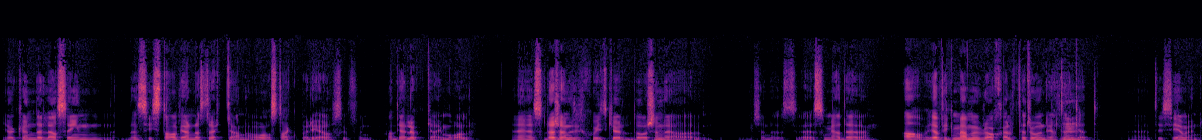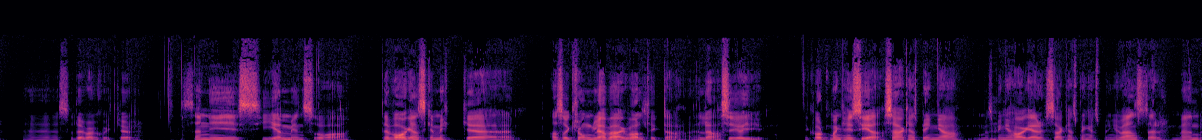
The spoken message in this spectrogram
Jag kunde läsa in den sista avgörande sträckan och stack på det och så hade jag lucka i mål. Eh, så där kändes det skitkul. Då kände jag kändes eh, som jag hade, ja, jag fick med mig bra självförtroende helt Mm. enkelt eh, till semin. Så det var skitkul. Sen i semin så, det var ganska mycket, alltså krångliga vägval tyckte jag. Eller alltså jag, det är klart man kan ju se, så här kan jag springa, om jag springer höger, så här kan jag springa, springa vänster. Men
